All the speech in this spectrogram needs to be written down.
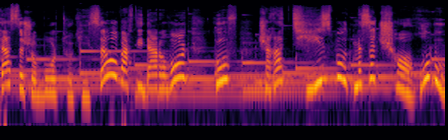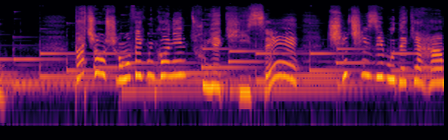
دستشو برد تو کیسه و وقتی در آورد گفت چقدر تیز بود مثل چاقو بود. بچه ها شما فکر می‌کنین توی کیسه چه چیزی بوده که هم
